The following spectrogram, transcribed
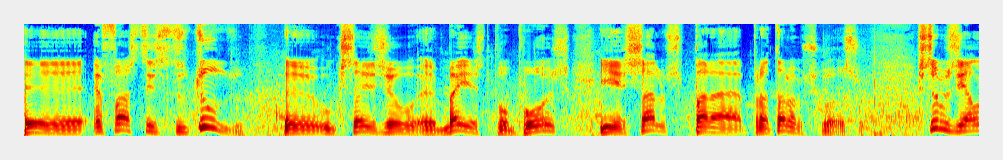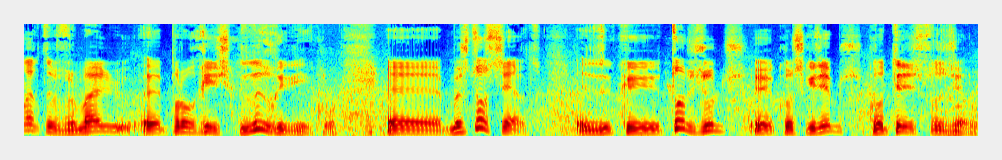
eh, afastem-se de tudo o que sejam meias de popôs e enxarpes para, para atar ao pescoço. Estamos em alerta vermelho para o risco de ridículo, mas estou certo de que todos juntos conseguiremos conter este flagelo.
